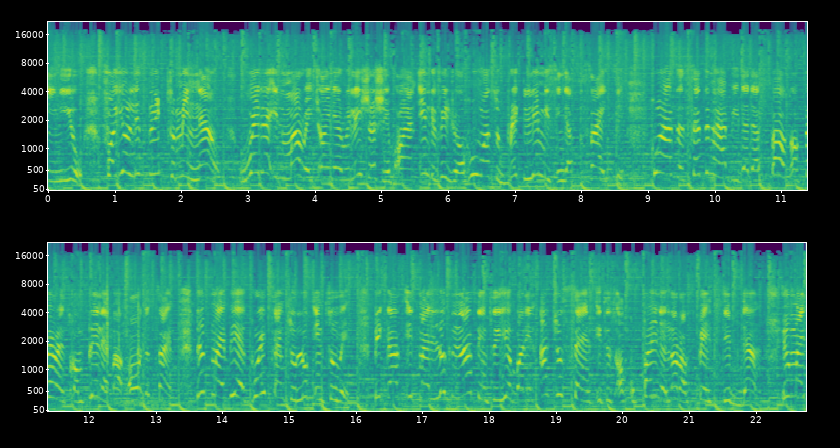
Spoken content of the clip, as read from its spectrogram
in you. For you listening to me now, whether in marriage or in a relationship or an individual who wants to break limits in their society, who has a certain habit that their spouse or parents complain about all the time, this might be a great time to look into it because it might look nothing to you, but in actual sense, it is occupying a lot of space deep down. You might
